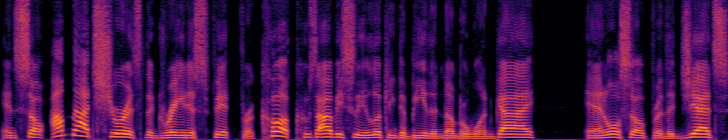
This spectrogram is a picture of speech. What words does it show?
And so I'm not sure it's the greatest fit for Cook, who's obviously looking to be the number one guy, and also for the Jets,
